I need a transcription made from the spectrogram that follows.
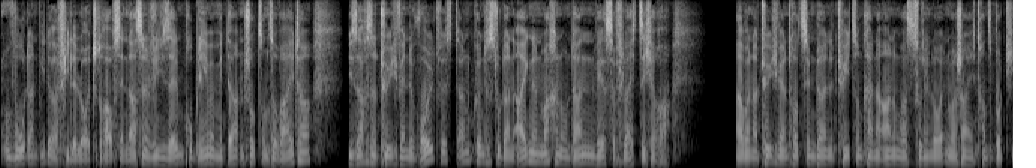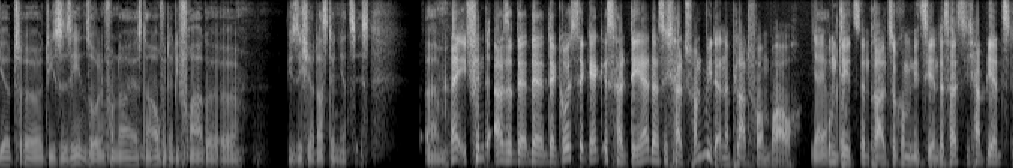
wo dann wieder viele Leute drauf sind. Da hast du natürlich dieselben Probleme mit Datenschutz und so weiter. Die Sache ist natürlich, wenn du wolltest, dann könntest du deinen eigenen machen und dann wärst du vielleicht sicherer. Aber natürlich werden trotzdem deine Tweets und keine Ahnung, was zu den Leuten wahrscheinlich transportiert, äh, die sie sehen sollen. Von daher ist dann auch wieder die Frage, äh, wie sicher das denn jetzt ist. Ähm, ich finde, also der, der, der größte Gag ist halt der, dass ich halt schon wieder eine Plattform brauche ja, ja, um klar. dezentral zu kommunizieren. Das heißt, ich habe jetzt,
